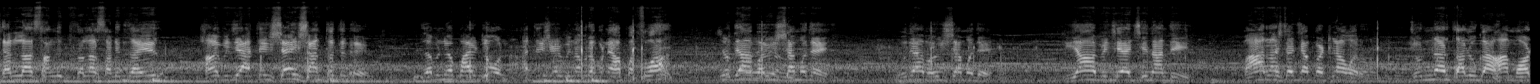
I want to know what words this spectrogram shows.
त्यांना सांगितलं जाईल हा विजय अतिशय शांततेने जमिनीवर पाय ठेवून अतिशय विनम्रपणे हा पचवा उद्या भविष्यामध्ये उद्या भविष्यामध्ये या विजयाची नांदी महाराष्ट्राच्या पटलावर जुन्नर तालुका हा मॉडेल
